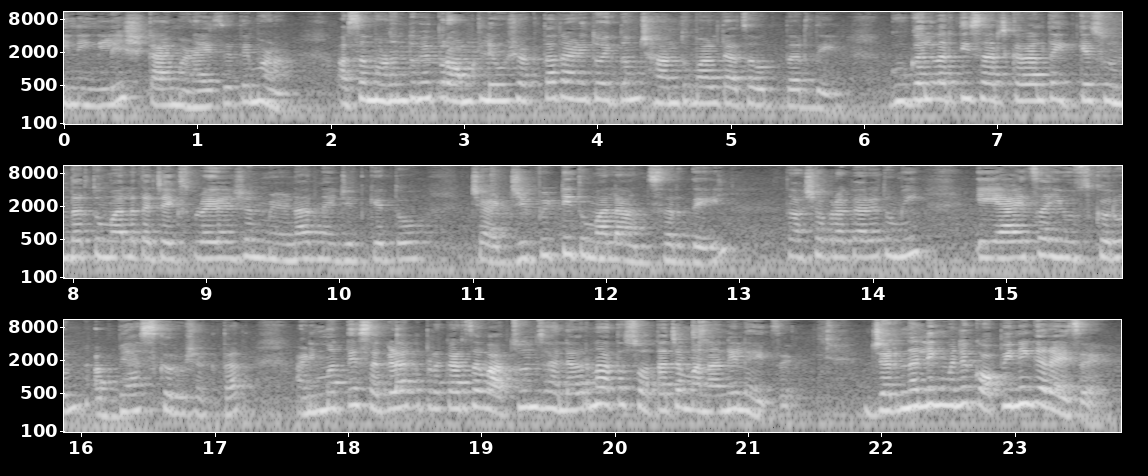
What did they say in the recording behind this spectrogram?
in English काय म्हणायचे ते म्हणा. असं म्हणून तुम्ही प्रॉम्प्ट लिहू शकतात आणि तो एकदम छान तुम्हाला त्याचं उत्तर देईल. गुगलवरती सर्च कराल तर इतके सुंदर तुम्हाला त्याचे एक्सप्लेनेशन मिळणार नाही जितके तो चॅट जी पी टी तुम्हाला आन्सर देईल. तर अशा प्रकारे तुम्ही ए आयचा यूज करून अभ्यास करू शकतात. आणि मग ते सगळ्या प्रकारचं वाचून झाल्यावर ना आता स्वतःच्या मनाने लिहायचं आहे जर्नलिंग म्हणजे कॉपी नाही करायचं आहे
